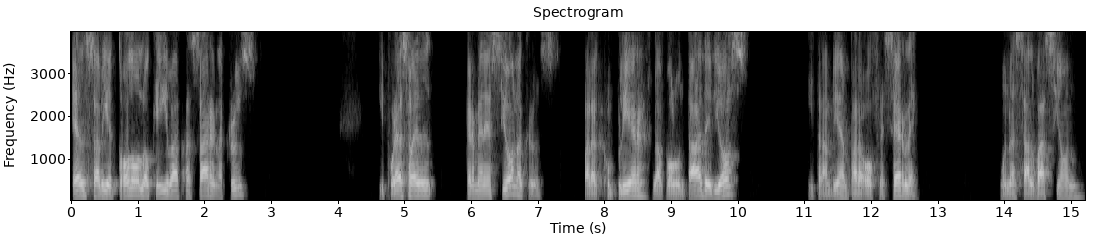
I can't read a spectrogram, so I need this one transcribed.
Él sabía todo lo que iba a pasar en la cruz y por eso él permaneció en la cruz para cumplir la voluntad de Dios y también para ofrecerle una salvación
